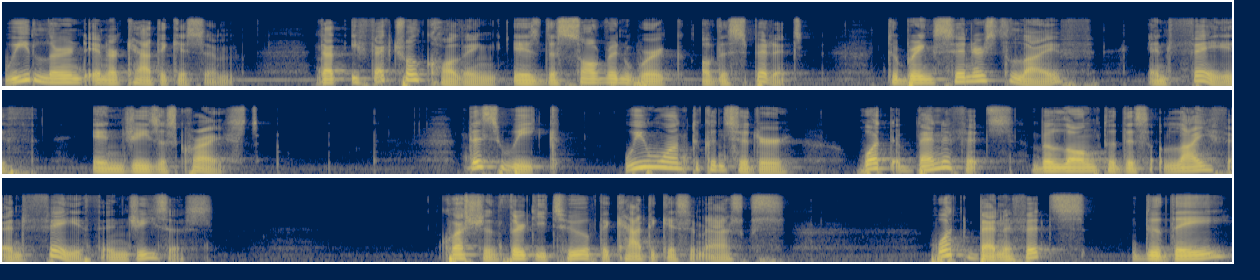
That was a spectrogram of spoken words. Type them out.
we learned in our catechism that effectual calling is the sovereign work of the Spirit to bring sinners to life and faith in Jesus Christ. This week, we want to consider what benefits belong to this life and faith in Jesus. Question 32 of the Catechism asks what benefits do they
